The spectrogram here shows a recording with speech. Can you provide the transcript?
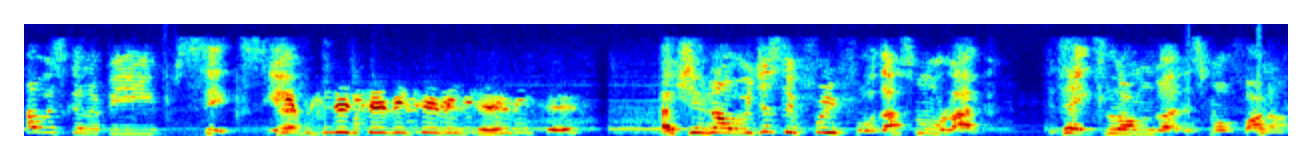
Now it's gonna be six, Yeah, yeah. we can do 2v2v2. Actually, no, we just do free for. That's more like it takes longer and it's more funner.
